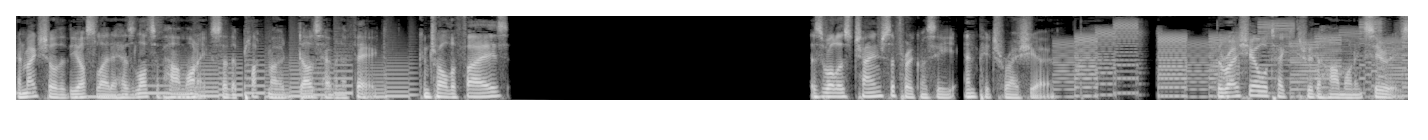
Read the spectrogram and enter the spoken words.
and make sure that the oscillator has lots of harmonics so that pluck mode does have an effect. Control the phase as well as change the frequency and pitch ratio. The ratio will take you through the harmonic series.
